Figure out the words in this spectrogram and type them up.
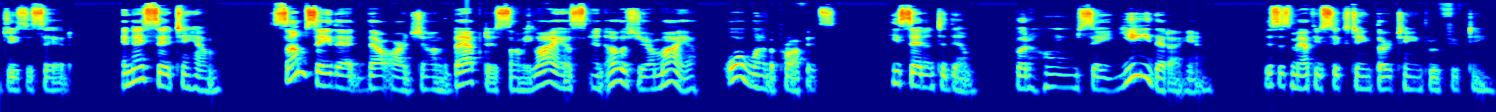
Jesus said. And they said to him, Some say that thou art John the Baptist, some Elias, and others Jeremiah, or one of the prophets. He said unto them, But whom say ye that I am? This is Matthew 16, 13 through 15.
